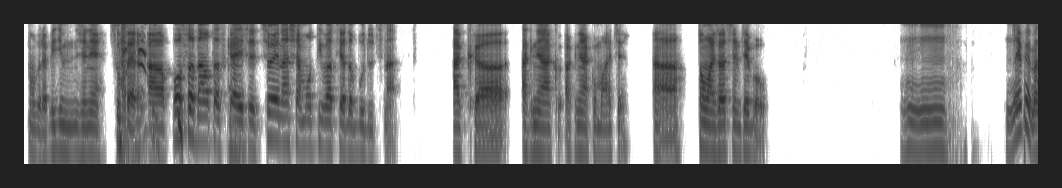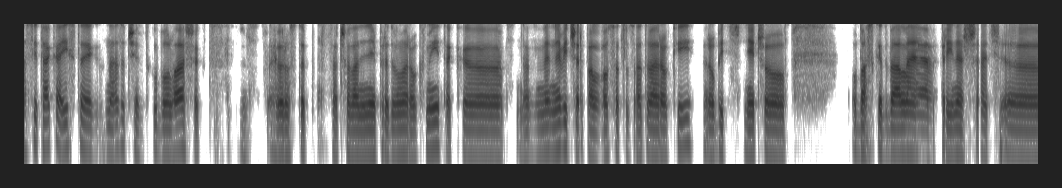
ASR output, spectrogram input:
Dobre, vidím, že nie. Super. A posledná otázka je, že čo je naša motivácia do budúcna? Ak, ak, nejako, ak nejako máte. A Tomáš, začnem tebou. Mm, neviem, asi taká istá, jak na začiatku bola, však Eurostep začala nie pred dvoma rokmi, tak eh, ne, nevyčerpalo sa to za dva roky, robiť niečo o basketbale a prinášať, eh,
